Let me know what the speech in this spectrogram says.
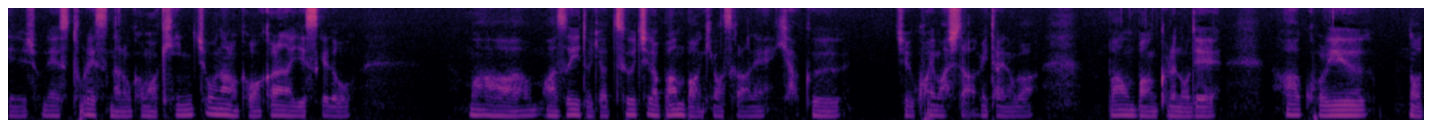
言うんでしょうね。ストレスなのかまあ緊張なのかわからないですけどまあまずい時は通知がバンバン来ますからね。110超えましたみたいのがバンバン来るのでああこういうのっ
